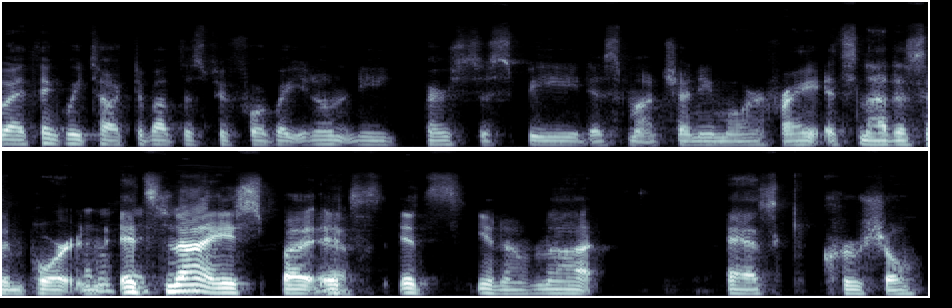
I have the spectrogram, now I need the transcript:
I think we talked about this before, but you don't need burst of speed as much anymore, right? It's not as important. It's so. nice, but Yeah. it's it's you know not as crucial.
